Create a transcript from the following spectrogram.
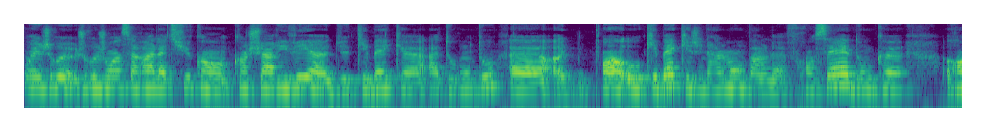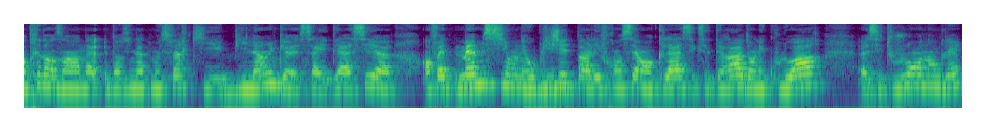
Ouais, je, re- je rejoins Sarah là-dessus. Quand, quand je suis arrivée euh, de Québec euh, à Toronto, euh, en- au Québec, généralement, on parle français. Donc, euh, rentrer dans, un, dans une atmosphère qui est bilingue, ça a été assez... en fait, même si on est obligé de parler français en classe, etc., dans les couloirs, c'est toujours en anglais.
